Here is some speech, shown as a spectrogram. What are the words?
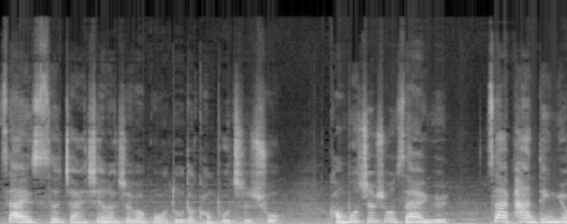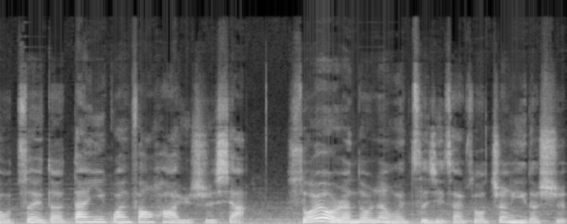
再一次展现了这个国度的恐怖之处。恐怖之处在于。在判定有罪的单一官方话语之下，所有人都认为自己在做正义的事，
